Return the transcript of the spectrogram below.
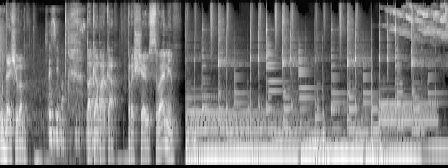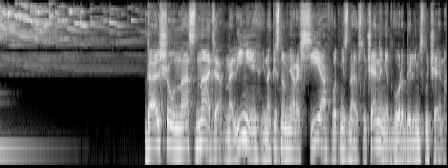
удачи вам. Спасибо. Пока-пока. Прощаюсь с вами. Дальше у нас Надя на линии, и написано у меня Россия. Вот не знаю, случайно нет города или не случайно.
